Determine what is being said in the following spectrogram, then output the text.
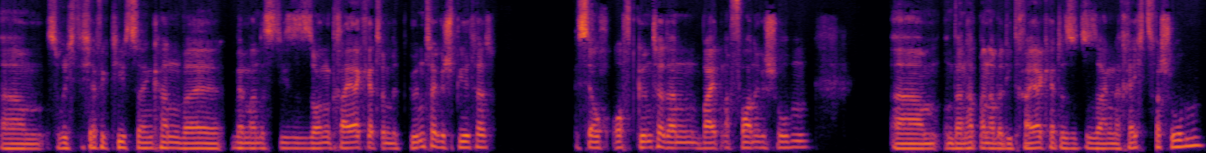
ähm, so richtig effektiv sein kann, weil wenn man das diese Saison Dreierkette mit Günther gespielt hat, ist ja auch oft Günther dann weit nach vorne geschoben. Ähm, und dann hat man aber die Dreierkette sozusagen nach rechts verschoben.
